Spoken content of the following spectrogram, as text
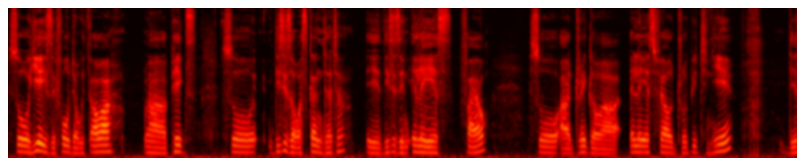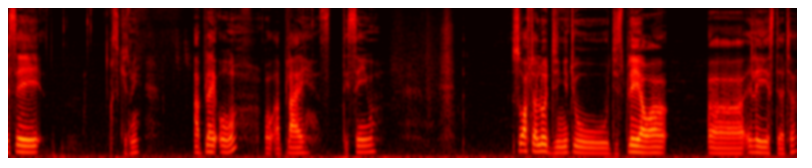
so here is a folder with our uh, pegs. So this is our scan data. Uh, this is an LAS file. So I'll drag our LAS file drop it in here. They say excuse me apply all or apply the same so after loading it will display our uh, LAS data.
